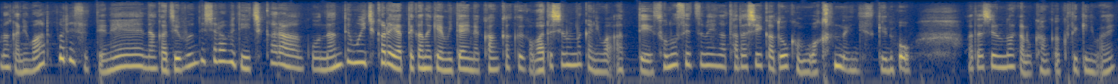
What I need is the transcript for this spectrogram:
なんかね、ワードプレスってね、なんか自分で調べて一から、こう、何でも一からやっていかなきゃみたいな感覚が私の中にはあって、その説明が正しいかどうかもわかんないんですけど、私の中の感覚的にはね、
